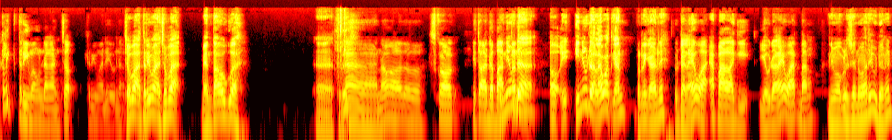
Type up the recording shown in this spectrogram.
klik terima undangan, cok. Terima deh undangan. Coba terima, coba. Pengen tahu gua. Nah, terus Nah, nongol tuh. Scroll itu ada button. ini udah oh ini udah lewat kan pernikahannya? udah lewat. Eh, apalagi ya udah lewat, Bang. 15 Januari udah kan?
